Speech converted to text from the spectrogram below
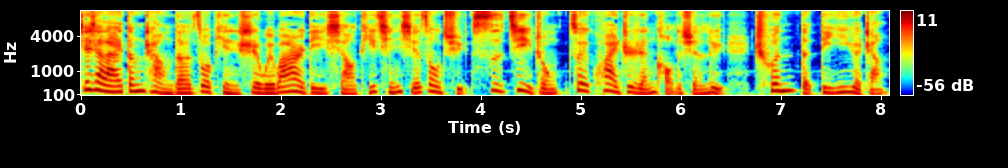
接下来登场的作品是维瓦尔第小提琴协奏曲《四季》中最脍炙人口的旋律《春》的第一乐章。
